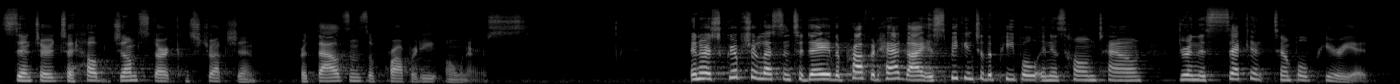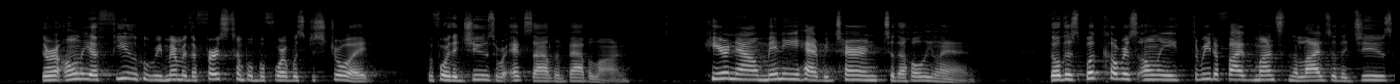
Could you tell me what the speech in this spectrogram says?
center to help jumpstart construction for thousands of property owners. In our scripture lesson today, the prophet Haggai is speaking to the people in his hometown during the Second Temple period. There are only a few who remember the first temple before it was destroyed, before the Jews were exiled in Babylon. Here now, many had returned to the Holy Land. Though this book covers only three to five months in the lives of the Jews,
